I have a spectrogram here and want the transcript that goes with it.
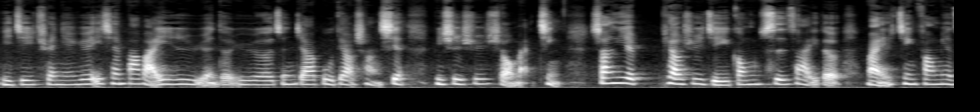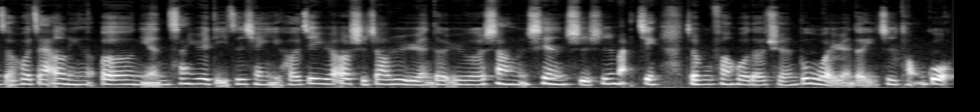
以及全年约一千八百亿日元的余额增加步调上限，必视需求买进。商业票据及公司债的买进方面，则会在二零二二年三月底之前，以合计约二十兆日元的余额上限实施买进。这部分获得全部委员的一致通过。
